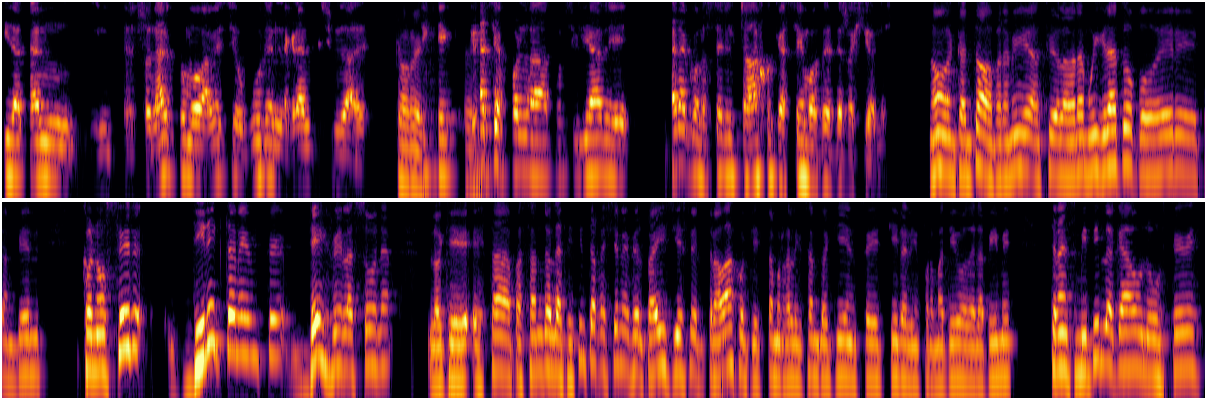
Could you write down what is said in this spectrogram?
vida tan impersonal como a veces ocurre en las grandes ciudades. Correcto. gracias por la posibilidad de dar a conocer el trabajo que hacemos desde regiones. No, encantado. Para mí ha sido la verdad muy grato poder eh, también conocer directamente desde la zona lo que está pasando en las distintas regiones del país y es el trabajo que estamos realizando aquí en C Chile, el informativo de la PyME, transmitirle a cada uno de ustedes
